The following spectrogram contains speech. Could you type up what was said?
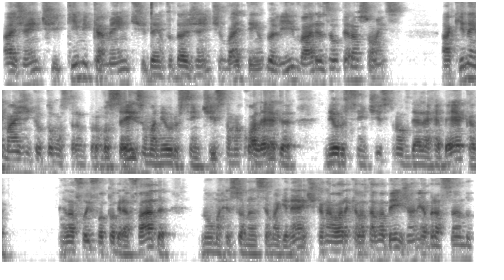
a gente, quimicamente, dentro da gente, vai tendo ali várias alterações. Aqui na imagem que eu estou mostrando para vocês, uma neurocientista, uma colega neurocientista, o nome dela é Rebeca, ela foi fotografada numa ressonância magnética na hora que ela estava beijando e abraçando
